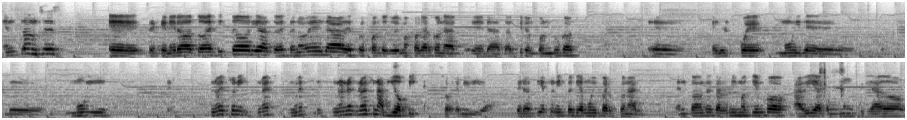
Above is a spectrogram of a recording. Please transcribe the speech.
Entonces eh, se generó toda esta historia, toda esta novela. Después, cuando tuvimos que hablar con la, eh, con Lucas, eh, él fue muy de. de muy. No es, un, no, es, no, es, no- no es una biopic sobre mi vida, pero sí es una historia muy personal. Entonces, al mismo tiempo, había como un cuidado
